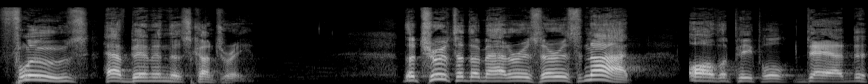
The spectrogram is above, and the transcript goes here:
flus have been in this country. The truth of the matter is there is not all the people dead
